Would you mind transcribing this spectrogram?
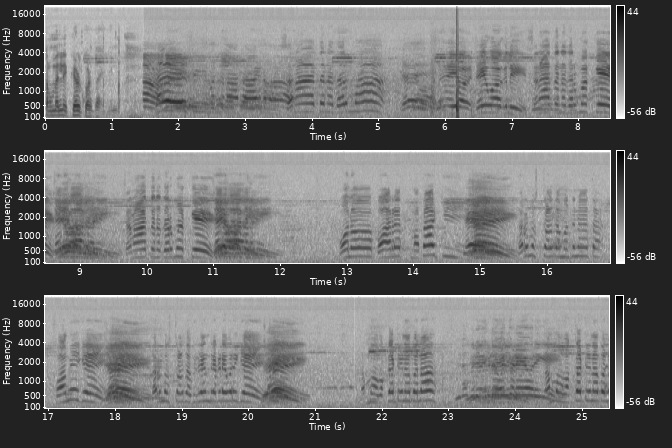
ತಮ್ಮಲ್ಲಿ ಕೇಳ್ಕೊಳ್ತಾ ಇದ್ದೀನಿ. ಸನಾತನ ಧರ್ಮ. ಜಯ ಜಯವಾಗಲಿ. ಸನಾತನ ಧರ್ಮಕ್ಕೆ. ಸನಾತನ ಧರ್ಮಕ್ಕೆ. ಬೋಲೋ ಭಾರತ್ ಮಾತಾ ಕಿ. ಧರ್ಮಸ್ಥಳದ ಮಂಜುನಾಥ ಸ್ವಾಮಿಗೆ ಧರ್ಮಸ್ಥಳದ ವೀರೇಂದ್ರ ಹೆಗಡೆಯವರಿಗೆ ನಮ್ಮ ಒಗ್ಗಟ್ಟಿನ ಬಲ ನಮ್ಮ ಒಗ್ಗಟ್ಟಿನ ಬಲ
